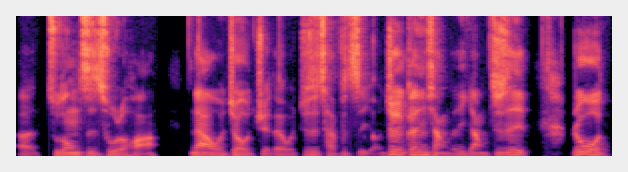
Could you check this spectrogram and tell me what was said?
呃主动支出的话，那我就觉得我就是财富自由，就是跟你想的一样，就是如果我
